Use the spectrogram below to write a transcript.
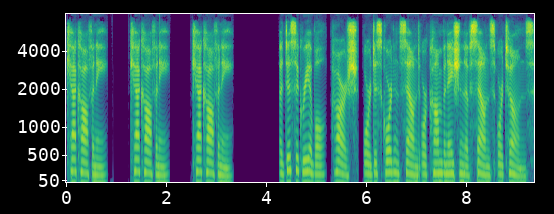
cacophony, cacophony, cacophony. A disagreeable, harsh, or discordant sound or combination of sounds or tones.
